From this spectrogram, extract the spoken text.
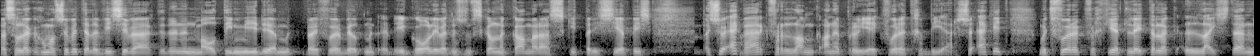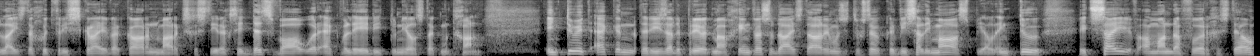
was gelukkig om al soveel televisiewerk te doen in multimedia met byvoorbeeld met Egoli wat mens met verskillende kameras skiet by die sepies. So ek werk vir lank aan 'n projek voor dit gebeur. So ek het moet voor ek vergeet letterlik luister en luister goed vir die skrywer Karen Marx gestuur. Ek sê dis waaroor ek wil hê die toneelstuk moet gaan. En toe het ek en Teresa de Pre wat my agent was op daai stadium ons het gesê wie sal die ma speel? En toe het sy Amanda voorgestel.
